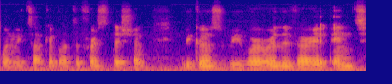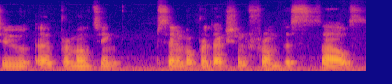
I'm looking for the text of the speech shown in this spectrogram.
when we talk about the first edition because we were really very into uh, promoting cinema production from the south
